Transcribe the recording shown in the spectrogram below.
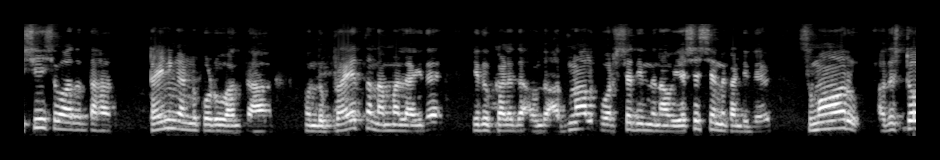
ವಿಶೇಷವಾದಂತಹ ಟ್ರೈನಿಂಗ್ ಅನ್ನು ಕೊಡುವಂತಹ ಒಂದು ಪ್ರಯತ್ನ ನಮ್ಮಲ್ಲಿ ಆಗಿದೆ. ಇದು ಕಳೆದ ಒಂದು ಹದಿನಾಲ್ಕು ವರ್ಷದಿಂದ ನಾವು ಯಶಸ್ಸನ್ನು ಕಂಡಿದ್ದೇವೆ. ಸುಮಾರು ಅದೆಷ್ಟೋ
